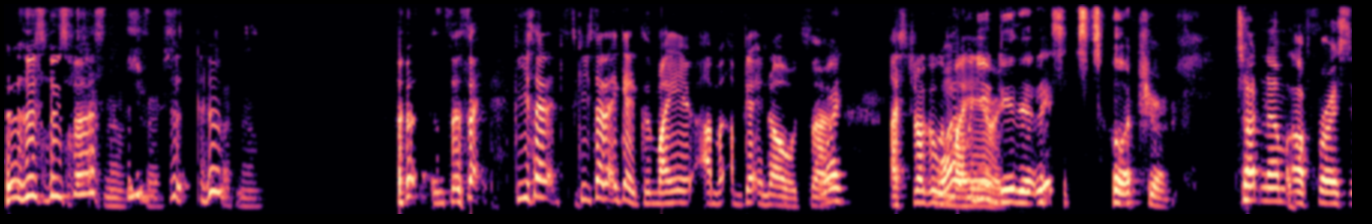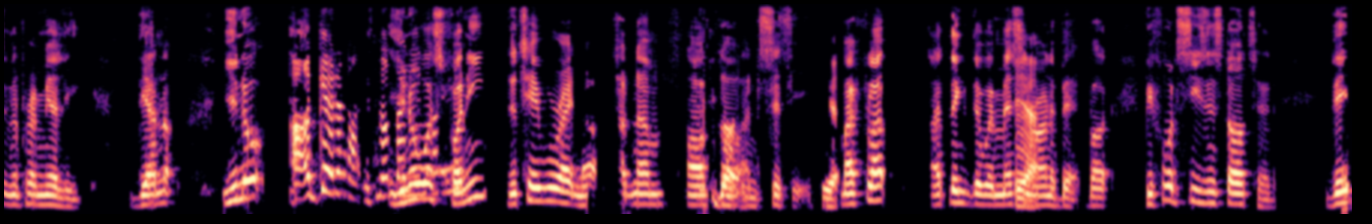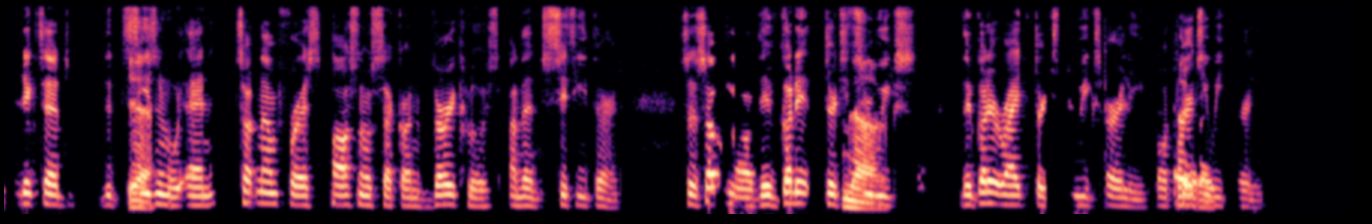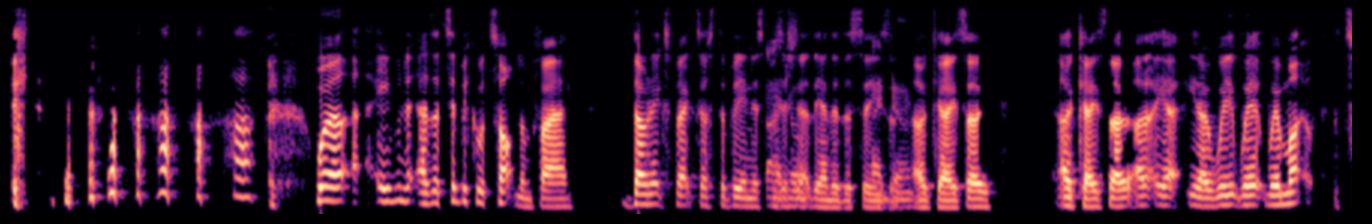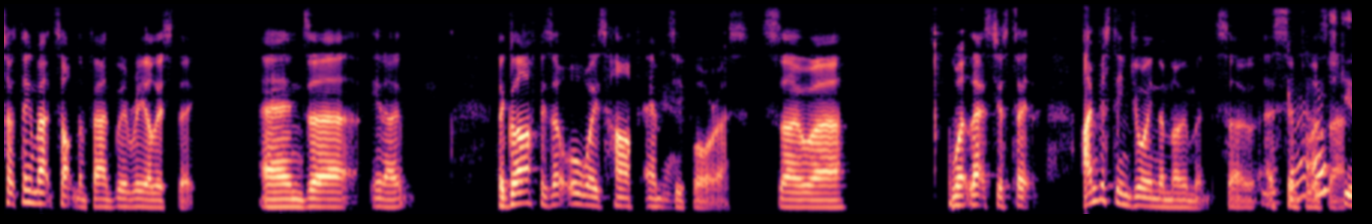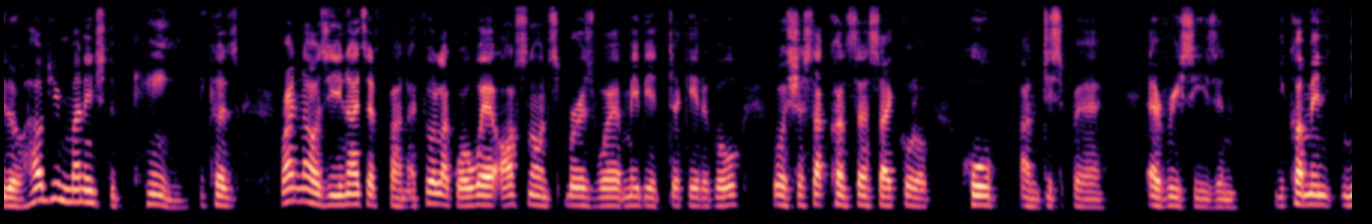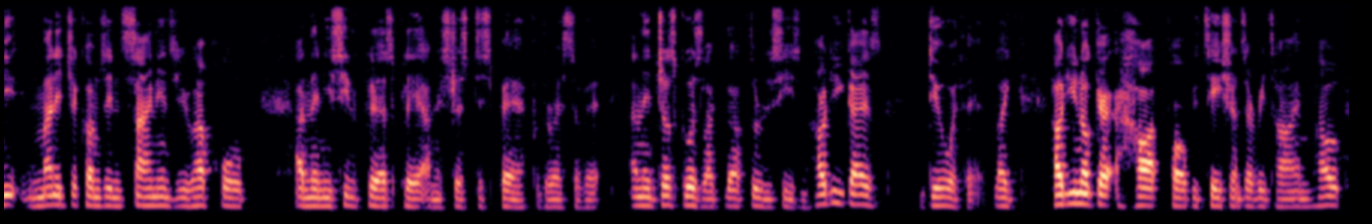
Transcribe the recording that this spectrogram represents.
Who, who's who's first? Tottenham's who's, first. Who? Tottenham. So, say, can you say that? Can you say that again? Because my ear, I'm I'm getting old, so why, I struggle with my hearing. Why would you do this? This is torture. Tottenham are first in the Premier League. They are not. You know. I'll get out. It's not. You know what's funny? The table right now: Tottenham, Arsenal, and City. Yeah. My flat. I think they were messing yeah. around a bit, but before the season started, they predicted the yeah. season would end Tottenham first, Arsenal second, very close, and then City third. So somehow they've got it 32 no. weeks. They've got it right 32 weeks early or 30 weeks early. well, even as a typical Tottenham fan, don't expect us to be in this position at the end of the season. Okay, so okay, so uh, yeah, you know, we we're we're mu- thing about Tottenham fans, we're realistic, and uh, you know, the glass is always half empty yeah. for us. So uh, well, let's just take. I'm just enjoying the moment. So well, as simple can I as ask that. you though, how do you manage the pain? Because right now, as a United fan, I feel like we're where Arsenal and Spurs were maybe a decade ago. It was just that constant cycle of hope and despair every season. You come in, manager comes in, signings, you have hope, and then you see the players play, and it's just despair for the rest of it, and it just goes like that through the season. How do you guys deal with it? Like, how do you not get heart palpitations every time? How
